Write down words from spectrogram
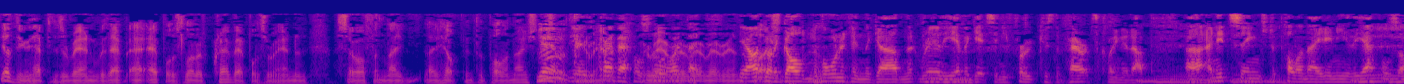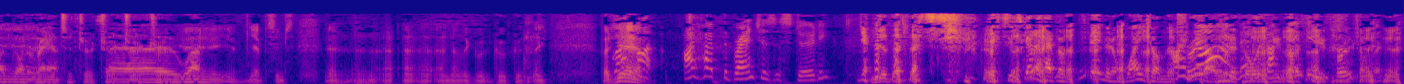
the other thing that happens around with ap- uh, apples. A lot of crab apples around, and so often they they help with the pollination. Yeah, sort of yeah, around- crab apples will, around- won't they? around- around the yeah, I've got a place. golden hornet in the garden that rarely ever gets any fruit because the parrots clean it up, uh, and it seems to pollinate any of the apples I've got around. True, true, true, So, true, true. uh, Yeah, yeah, yeah, yeah, seems uh, uh, uh, uh, another good, good, good thing. But Well, yeah, I, I hope the branches are sturdy. yeah, yeah, that, that's it's, it's going to have a fair bit of weight on the I tree. know, I would thought if you've got a I'm few fruit on it.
